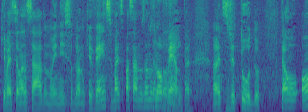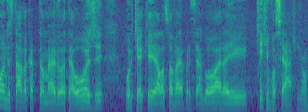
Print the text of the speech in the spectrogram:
que vai ser lançado no início do ano que vem, vai se passar nos anos 90, 90, antes de tudo. Então, onde estava a Capitã Marvel até hoje? Por que, que ela só vai aparecer agora? E o que, que você acha, João?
